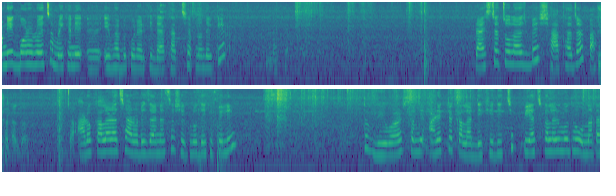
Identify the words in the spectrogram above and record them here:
অনেক বড় রয়েছে, আমরা এখানে এভাবে করে আর কি দেখাচ্ছি আপনাদেরকে। দেখা প্রাইসটা চলে আসবে সাত হাজার পাঁচশো টাকা। তো আরও কালার আছে আরও ডিজাইন আছে, সেগুলো দেখে ফেলি। তো ভিউয়ার্স আমি আরেকটা কালার দেখিয়ে দিচ্ছি। পেঁয়াজ কালারের মধ্যে ওনাটা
